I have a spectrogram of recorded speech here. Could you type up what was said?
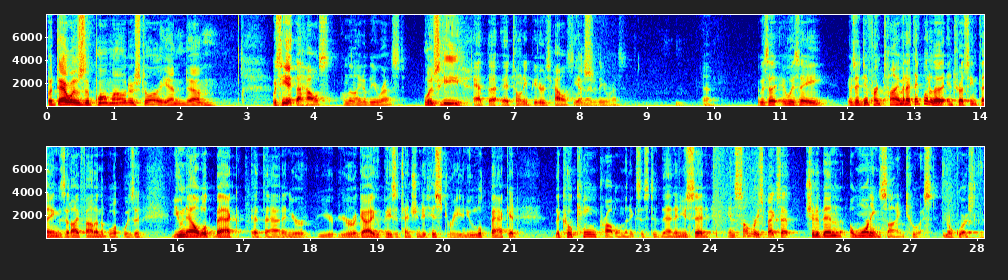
but that was the Paul Molitor story. And um, was he at the house on the night of the arrest? Was he at the at Tony Peters' house yes. the night of the arrest? Yeah, it was a it was a it was a different time. And I think one of the interesting things that I found in the book was that you now look back at that, and you're, you're, you're a guy who pays attention to history, and you look back at the cocaine problem that existed then, and you said, in some respects, that should have been a warning sign to us. No question.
